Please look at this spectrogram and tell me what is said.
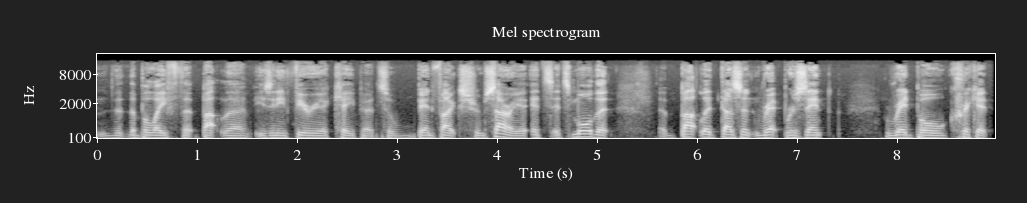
the belief that Buttler is an inferior keeper to Ben Foakes from Surrey. It's it's more that Buttler doesn't represent red ball cricket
